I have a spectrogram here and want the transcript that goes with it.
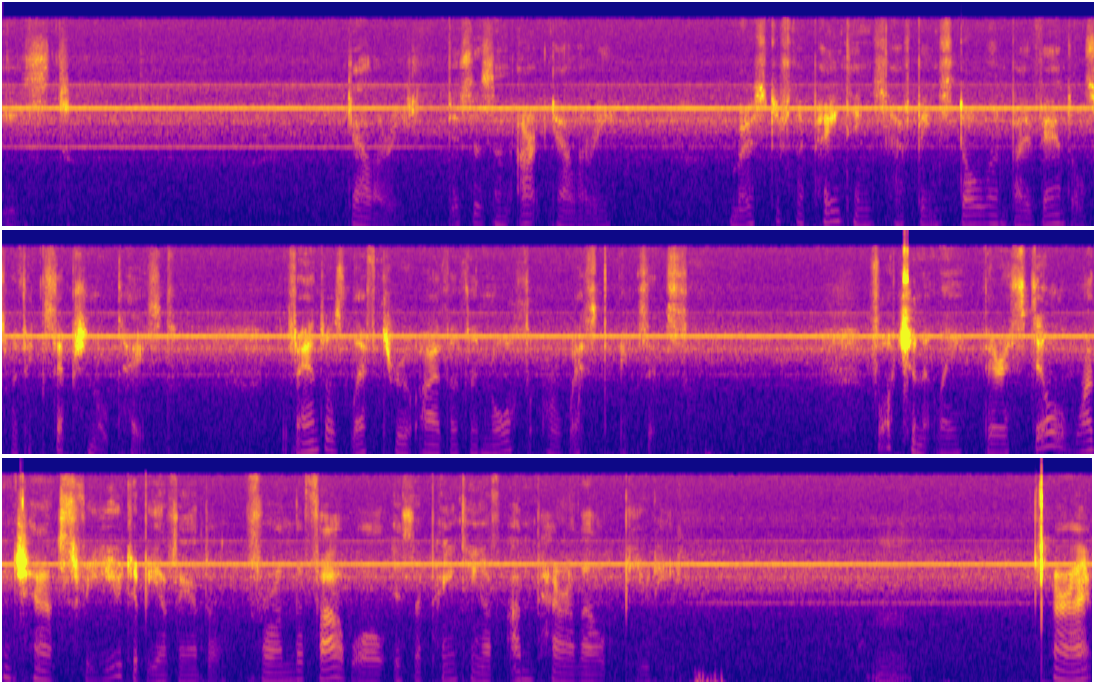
east. Gallery. This is an art gallery. Most of the paintings have been stolen by vandals with exceptional taste. The vandals left through either the north or west exits. Fortunately, there is still one chance for you to be a vandal, for on the far wall is a painting of unparalleled beauty. Hmm. Alright.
